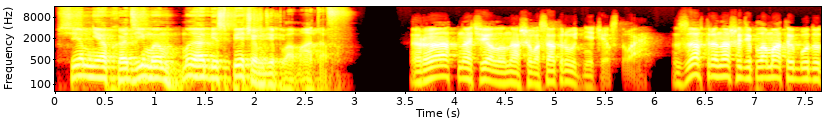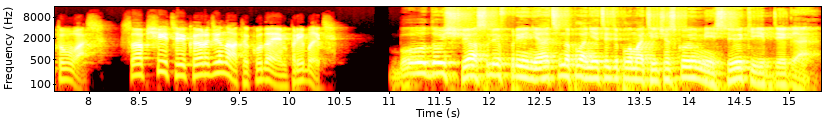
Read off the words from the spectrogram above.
Всем необходимым мы обеспечим дипломатов. Рад началу нашего сотрудничества. Завтра наши дипломаты будут у вас. Сообщите координаты, куда им прибыть. Буду счастлив принять на планете дипломатическую миссию Кипдига.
